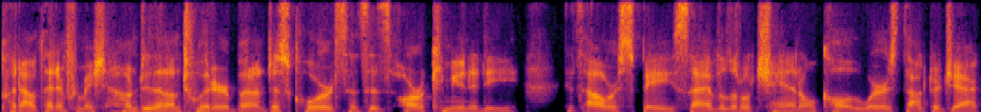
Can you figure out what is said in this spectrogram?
put out that information. I don't do that on Twitter, but on Discord, since it's our community, it's our space. I have a little channel called Where's Dr. Jack?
